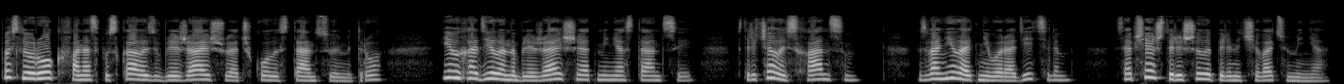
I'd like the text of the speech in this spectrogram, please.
После уроков она спускалась в ближайшую от школы станцию метро и выходила на ближайшие от меня станции, встречалась с Хансом, звонила от него родителям, сообщая, что решила переночевать у меня.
